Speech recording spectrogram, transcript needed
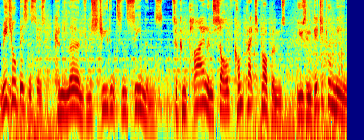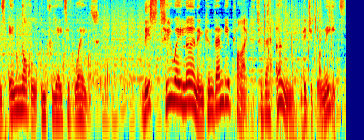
Regional businesses can learn from students and Siemens to compile and solve complex problems using digital means in novel and creative ways. This two-way learning can then be applied to their own digital needs.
